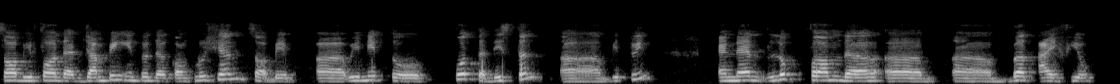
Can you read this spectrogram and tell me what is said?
So before that jumping into the conclusion, so be, uh, we need to put the distance uh, between and then look from the uh, uh, bird eye view,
